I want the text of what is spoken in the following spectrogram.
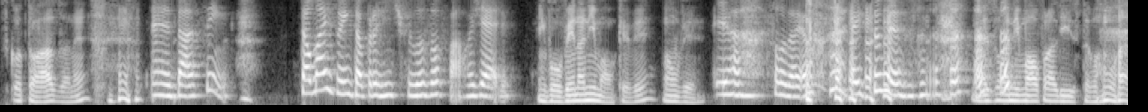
Scotoasa, né? É, dá sim. Então mais um então pra gente filosofar, Rogério. Envolvendo animal, quer ver? Vamos ver. Yeah, Sodayo. É isso mesmo. Mais um animal pra lista, vamos lá.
